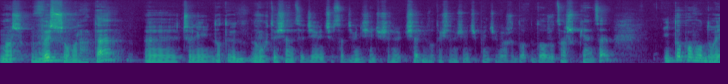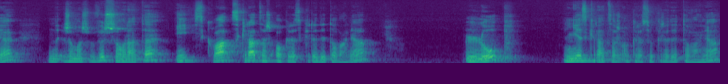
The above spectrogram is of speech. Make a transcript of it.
masz wyższą ratę, yy, czyli do tych 2997,75 groszy do, dorzucasz 500 i to powoduje, że masz wyższą ratę i skracasz okres kredytowania lub nie skracasz okresu kredytowania,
